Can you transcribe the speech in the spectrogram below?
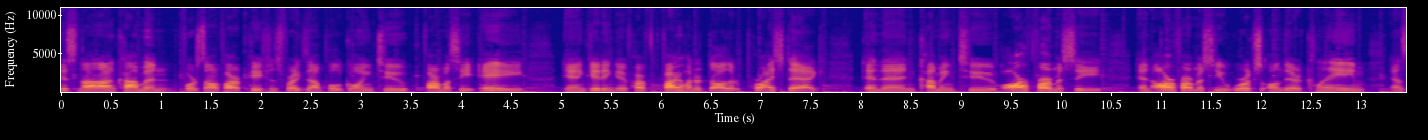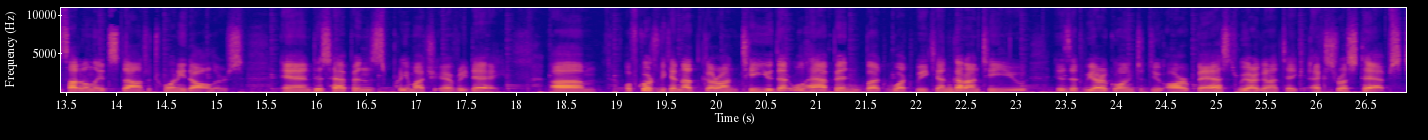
It's not uncommon for some of our patients, for example, going to pharmacy A and getting a $500 price tag and then coming to our pharmacy and our pharmacy works on their claim and suddenly it's down to $20 and this happens pretty much every day um, of course, we cannot guarantee you that will happen, but what we can guarantee you is that we are going to do our best. We are going to take extra steps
